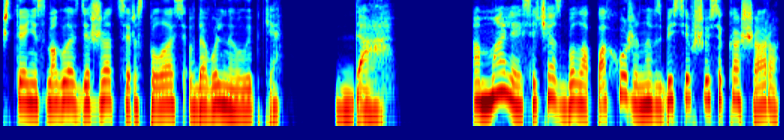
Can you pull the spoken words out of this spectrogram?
что я не смогла сдержаться и расплылась в довольной улыбке. «Да!» Амалия сейчас была похожа на взбесившуюся кошару.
